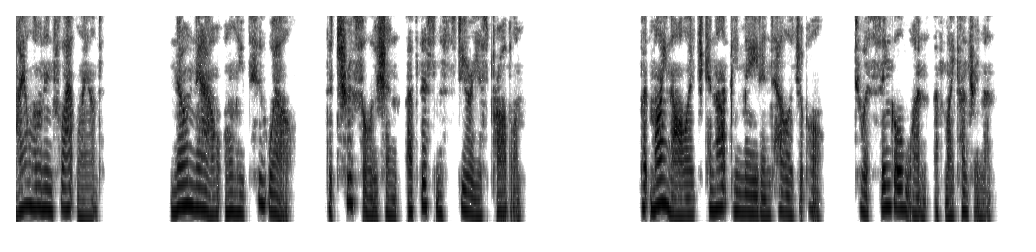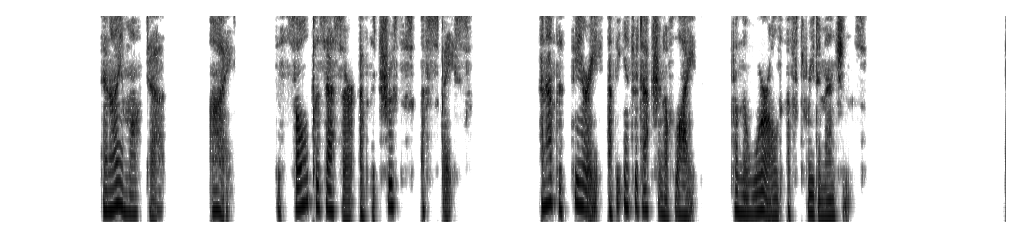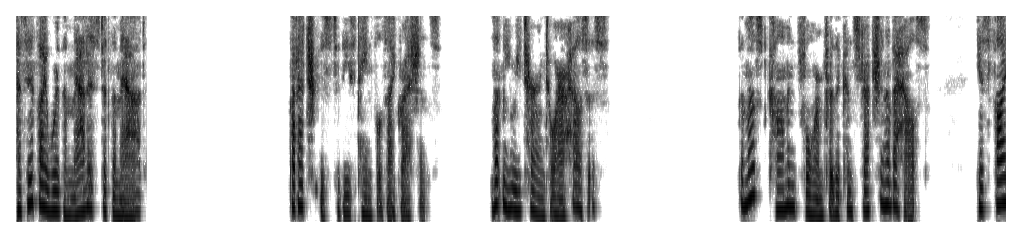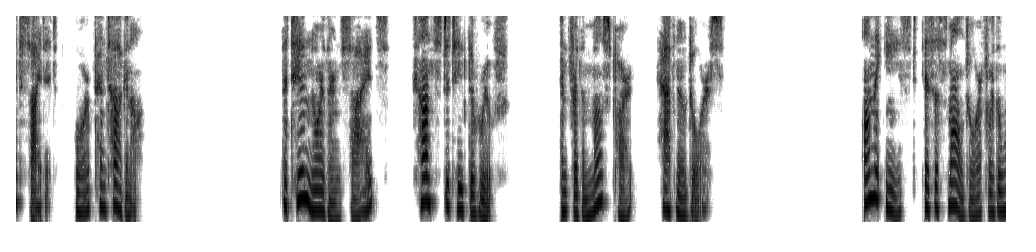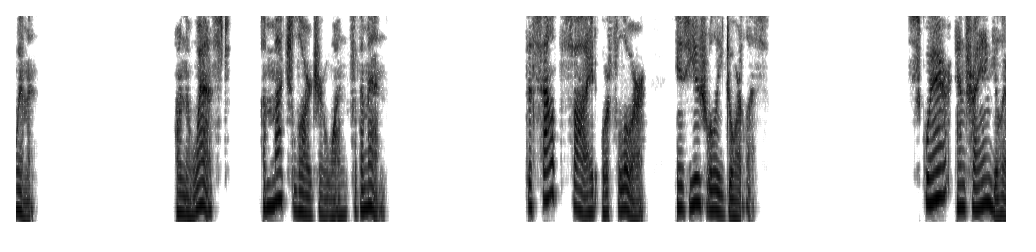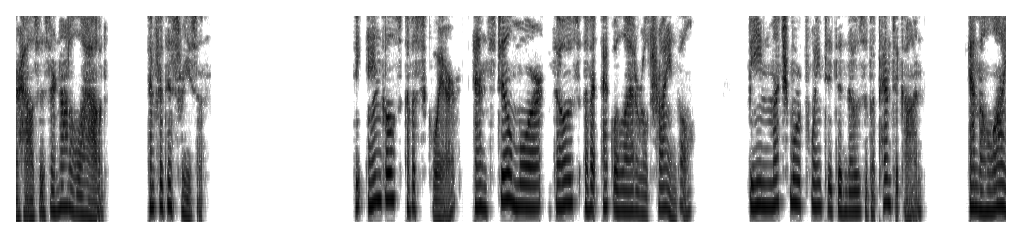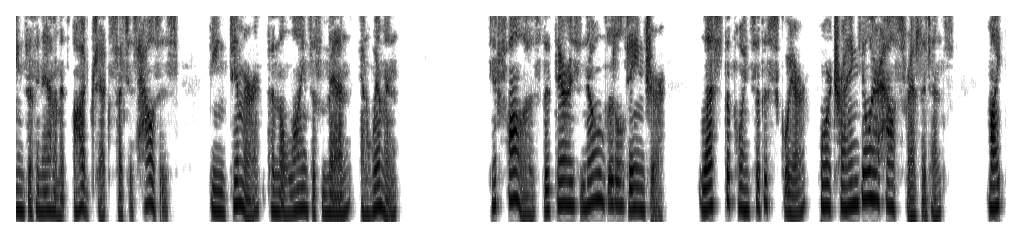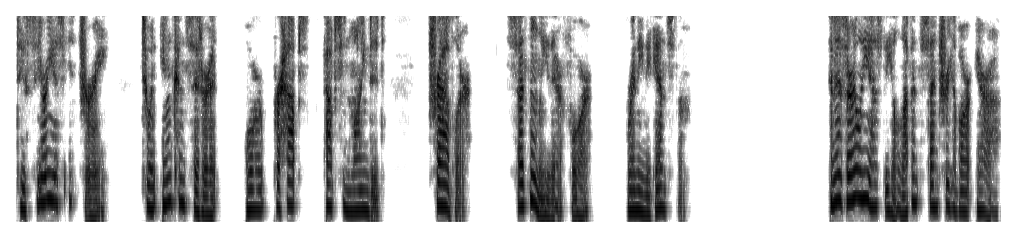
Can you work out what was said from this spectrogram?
I alone in Flatland, know now only too well the true solution of this mysterious problem but my knowledge cannot be made intelligible to a single one of my countrymen. And I am mocked at, I, the sole possessor of the truths of space, and of the theory of the introduction of light from the world of three dimensions. As if I were the maddest of the mad. But a truce to these painful digressions. Let me return to our houses. The most common form for the construction of a house is five sided or pentagonal. The two northern sides constitute the roof, and for the most part have no doors. On the east is a small door for the women. On the west, a much larger one for the men. The south side or floor is usually doorless. Square and triangular houses are not allowed, and for this reason. The angles of a square, and still more those of an equilateral triangle, being much more pointed than those of a pentagon, and the lines of inanimate objects such as houses being dimmer than the lines of men and women, it follows that there is no little danger lest the points of a square or triangular house residence might do serious injury to an inconsiderate or perhaps absent minded traveler, suddenly, therefore, running against them. And as early as the 11th century of our era,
